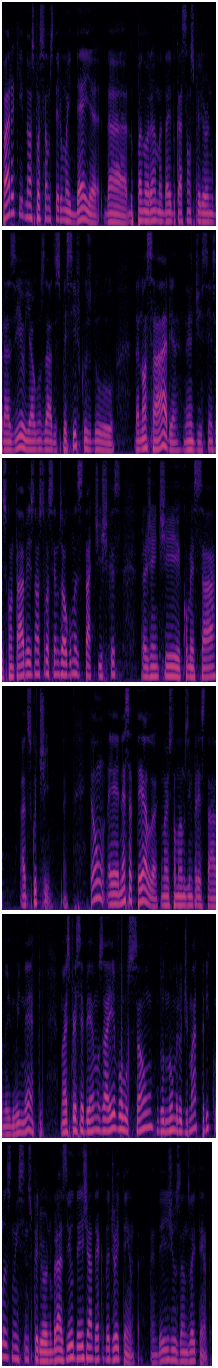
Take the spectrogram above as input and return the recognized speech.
Para que nós possamos ter uma ideia da, do panorama da educação superior no Brasil e alguns dados específicos do, da nossa área né, de ciências contábeis, nós trouxemos algumas estatísticas para a gente começar a discutir. Né. Então, é, nessa tela que nós tomamos emprestado aí do INEP, nós percebemos a evolução do número de matrículas no ensino superior no Brasil desde a década de 80, né, desde os anos 80.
